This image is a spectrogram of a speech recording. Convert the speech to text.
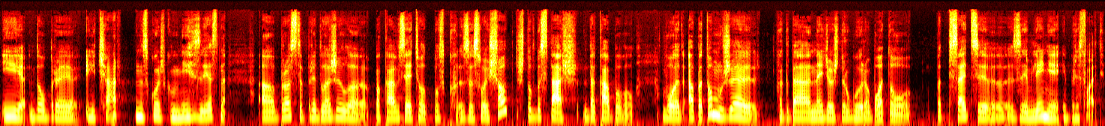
И добрая HR, насколько мне известно, просто предложила пока взять отпуск за свой счет, чтобы стаж докапывал, вот, а потом уже, когда найдешь другую работу, подписать э, заявление и прислать.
